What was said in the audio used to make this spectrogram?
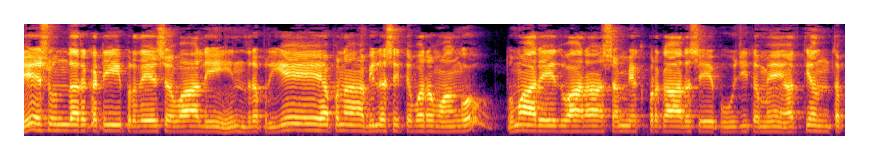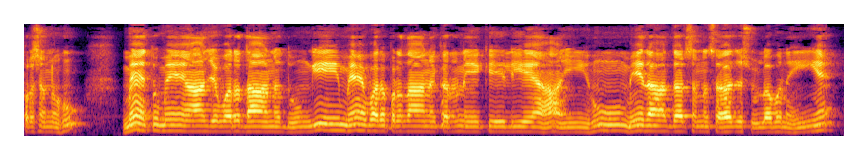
हे सुंदर कटी प्रदेश वाली इंद्र प्रिय अपना अभिलषित वर मांगो। तुम्हारे द्वारा सम्यक प्रकार से पूजित मैं अत्यंत प्रसन्न हूँ। मैं तुम्हें आज वरदान दूँगी। मैं वर प्रदान करने के लिए आई हूँ। मेरा दर्शन सहज सुलभ नहीं है।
